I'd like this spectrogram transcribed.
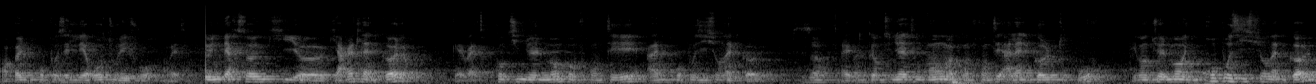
on va pas lui proposer de l'héros tous les jours. En fait. Une personne qui, qui arrête l'alcool, elle va être continuellement confrontée à une proposition d'alcool. Ça. Elle va être continuellement confrontée à l'alcool tout court, éventuellement à une proposition d'alcool,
